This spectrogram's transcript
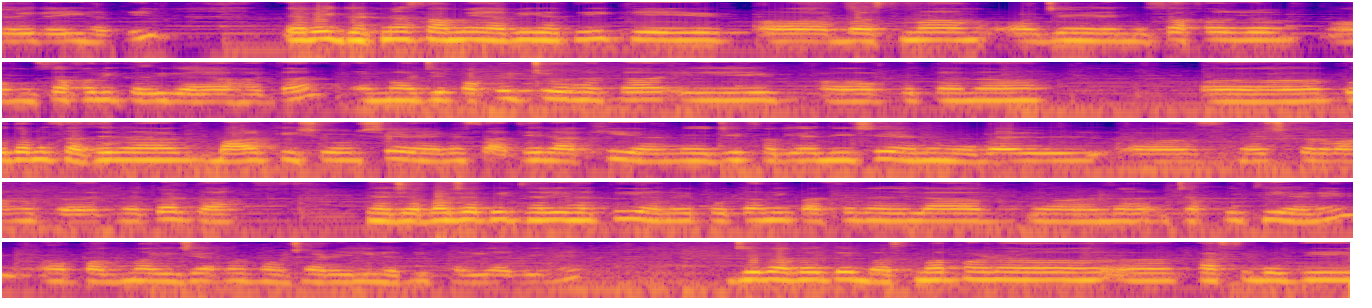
જઈ રહી હતી, ત્યારે ઘટના સામે આવી હતી કે બસમાં જે મુસાફર મુસાફરી કરી રહ્યા હતા, એમાં જે પોકેટ ચોર હતા એ પોતાના પોતાની સાથેના બાળ કિશોર છે, એને સાથે રાખી અને જે ફરિયાદી છે, એનો મોબાઈલ સ્નેચ કરવાનો પ્રયત્ન કરતા ત્યાં ઝપાઝપી થઈ હતી અને પોતાની પાસે રહેલા ચપ્પુથી એણે પગમાં ઈજા પણ પહોંચાડેલી હતી ફરિયાદીને. જે બાબતે બસમાં પણ ખાસી બધી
